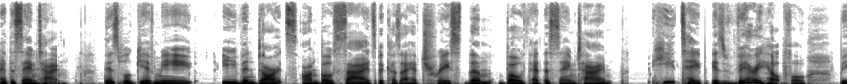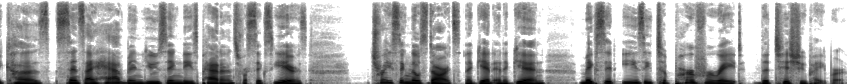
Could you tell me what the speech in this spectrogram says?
at the same time. This will give me even darts on both sides because I have traced them both at the same time. Heat tape is very helpful because since I have been using these patterns for six years, tracing those darts again and again makes it easy to perforate the tissue paper.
